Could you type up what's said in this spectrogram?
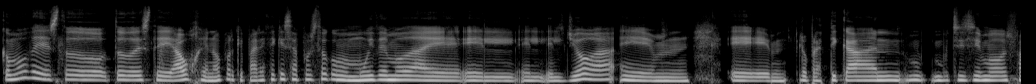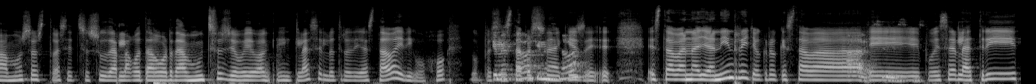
¿Cómo ves todo, todo este auge? ¿no? Porque parece que se ha puesto como muy de moda eh, el, yoga. Em, em, lo practican muchísimos famosos. Tú has hecho sudar la gota gorda a muchos. Yo veo en clase, el otro día estaba y digo, ojo, pues esta persona aquí eh, eh, estaba Naya Ninri, yo creo que estaba, ah, puede ser la actriz.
